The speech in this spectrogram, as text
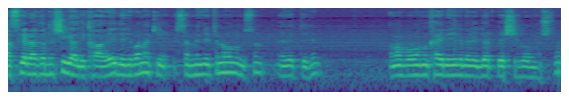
Asker arkadaşı geldi kahveye dedi bana ki sen Medet'in oğlu musun? Evet dedim. Ama babamı kaybedeli böyle 4-5 yıl olmuştu.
